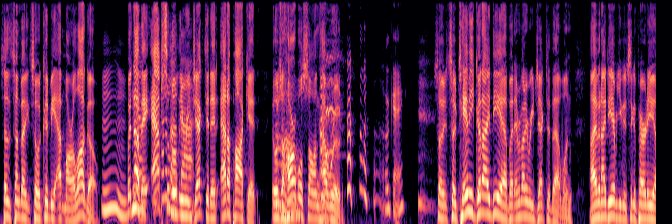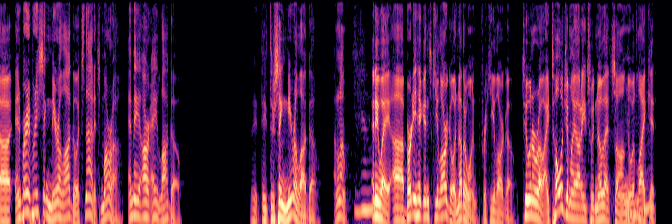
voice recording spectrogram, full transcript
So somebody, so it could be at Mar-a-Lago. but no, yeah, they I thought about absolutely rejected it out of pocket. It was a horrible song. How rude. Okay. So, so Tammy, good idea, but everybody rejected that one. I have an idea if you could sing a parody. Uh, anybody, everybody sing Mira-Lago. It's not. It's Mara. M-A-R-A Lago. They, they're saying Mira-Lago. I don't know. Anyway, uh, Bertie Higgins, Key Largo, another one for Key Largo. Two in a row. I told you my audience would know that song and would like it.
